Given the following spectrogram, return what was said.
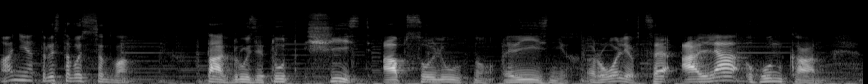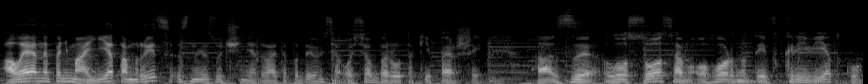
А, ні, 382. Так, друзі, тут 6 абсолютно різних ролів. Це аля гункан. Але я не розумію, є там рис знизу чи ні. Давайте подивимося. Ось я беру такий перший з лососем, огорнутий в креветку.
